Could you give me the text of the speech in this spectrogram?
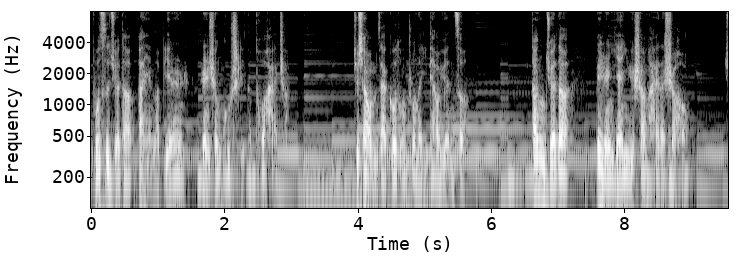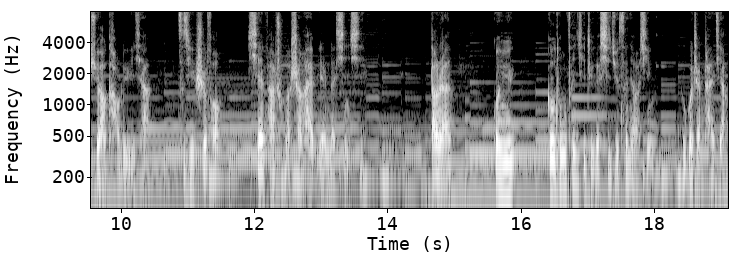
不自觉地扮演了别人人生故事里的迫害者。就像我们在沟通中的一条原则：当你觉得被人言语伤害的时候，需要考虑一下自己是否先发出了伤害别人的信息。当然，关于沟通分析这个戏剧三角形，如果展开讲，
